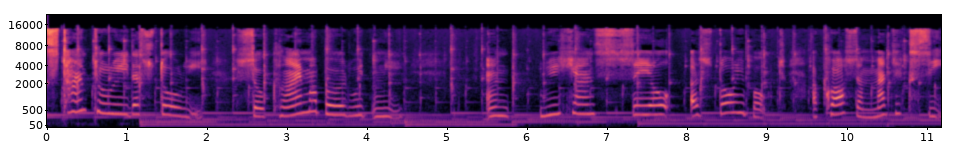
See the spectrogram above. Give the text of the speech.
It's time to read a story. So climb aboard with me and we can sail a storyboat across the magic sea.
